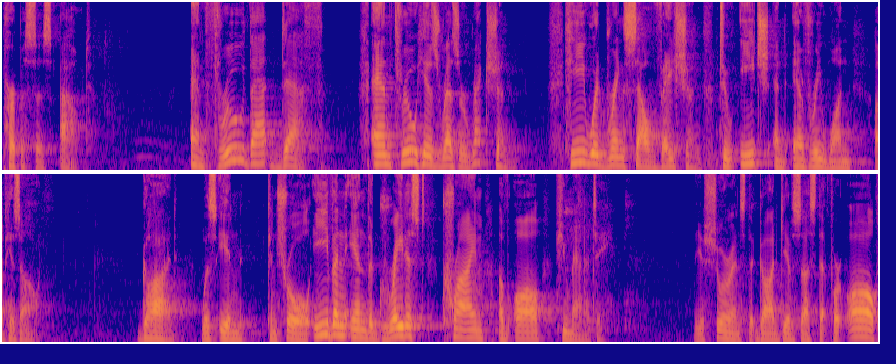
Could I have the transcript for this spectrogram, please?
purposes out. And through that death and through his resurrection, he would bring salvation to each and every one of his own. God was in control, even in the greatest crime of all humanity. The assurance that God gives us that for all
